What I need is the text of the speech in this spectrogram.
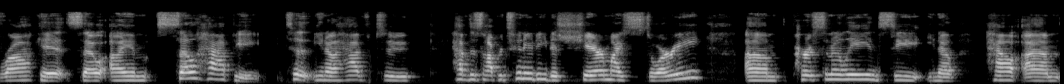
rock it. So I am so happy to, you know, have to have this opportunity to share my story um, personally and see, you know, how um,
